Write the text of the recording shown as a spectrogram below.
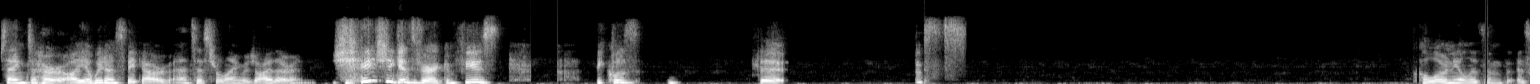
saying to her, "Oh yeah, we don't speak our ancestral language either," and she she gets very confused because the colonialism is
